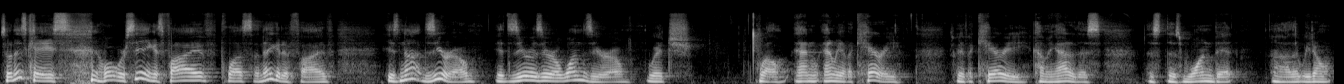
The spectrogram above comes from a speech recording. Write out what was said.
So in this case, what we're seeing is 5 plus a negative 5 is not 0, it's 0, 0, 1, 0, which, well, and, and we have a carry. So we have a carry coming out of this this, this one bit uh, that we don't,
